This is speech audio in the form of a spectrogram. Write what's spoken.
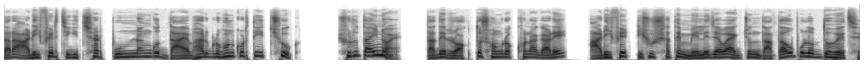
তারা আরিফের চিকিৎসার পূর্ণাঙ্গ দায়ভার গ্রহণ করতে ইচ্ছুক। শুধু তাই নয় তাদের রক্ত সংরক্ষণাগারে আরিফের টিস্যুর সাথে মেলে যাওয়া একজন দাতাও উপলব্ধ হয়েছে।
